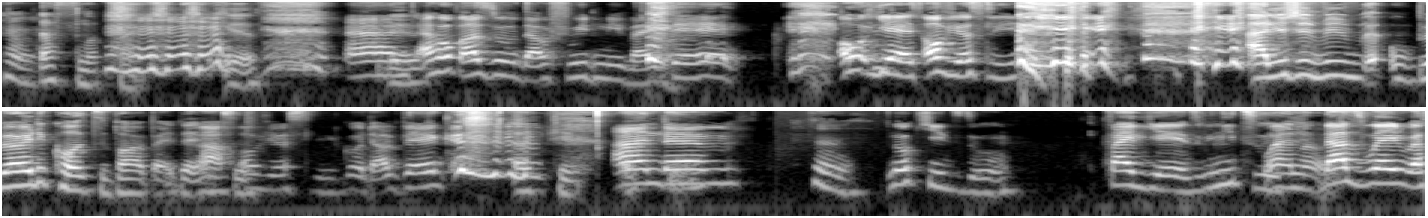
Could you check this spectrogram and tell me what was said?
That's not fine. yes. And Yes. I hope Azu would have freed me by then. oh yes, obviously. and you should be, be already called to bar by then. ah, too. obviously. God, I beg. Okay. and okay. um, hmm, no kids though. Five years. We need to. Why not? That's when we're,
